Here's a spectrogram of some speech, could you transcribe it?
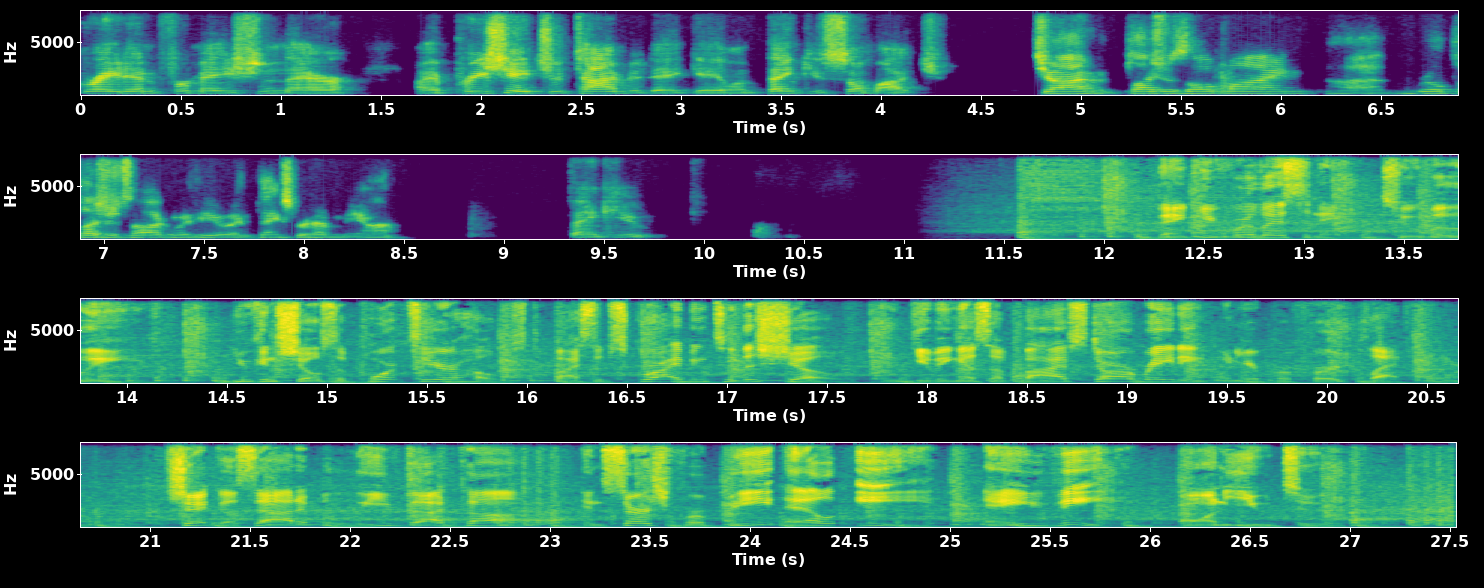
Great information there. I appreciate your time today, Galen. Thank you so much. John, the pleasure's all mine. Uh, real pleasure talking with you, and thanks for having me on. Thank you. Thank you for listening to Bleav. You can show support to your host by subscribing to the show and giving us a five star rating on your preferred platform. Check us out at Bleav.com and search for B L E A V on YouTube.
